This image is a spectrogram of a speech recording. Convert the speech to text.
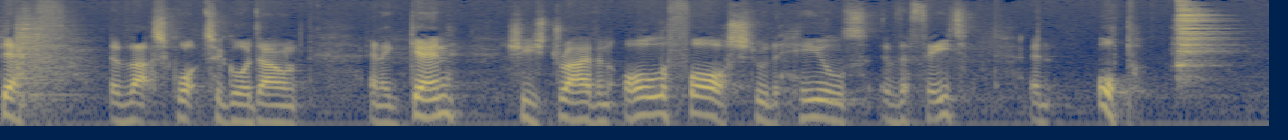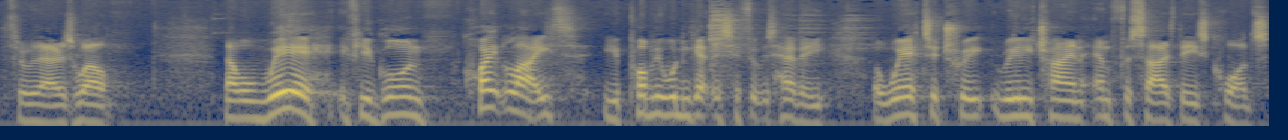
depth of that squat to go down. And again, she's driving all the force through the heels of the feet and up through there as well. Now, a way, if you're going quite light, you probably wouldn't get this if it was heavy. A way to treat, really try and emphasize these quads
